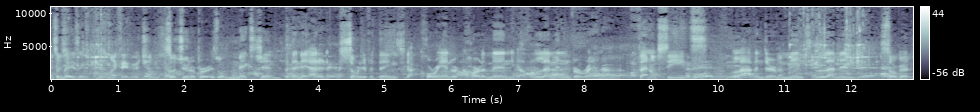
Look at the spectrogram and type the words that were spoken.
It's amazing. This is my favorite gin. So juniper is what makes gin, but then they added so many different things. You got coriander, cardamom, you got lemon, verbena, fennel seeds, lavender, mint, lemon. So good.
